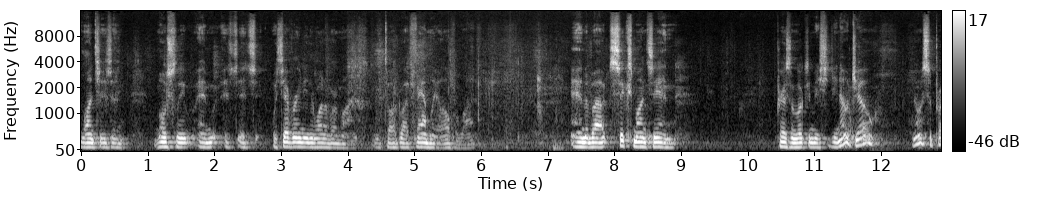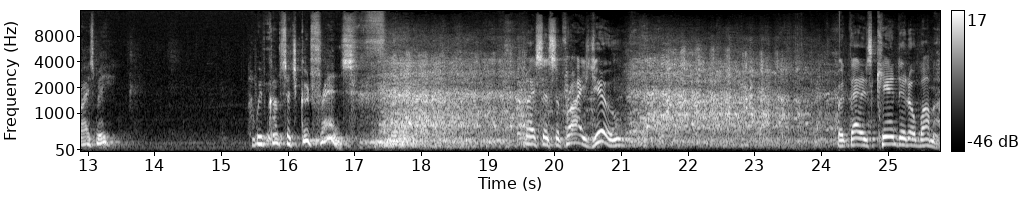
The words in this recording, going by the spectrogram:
lunches, and mostly, and it's, it's whatever in either one of our minds. We talk about family an awful lot. And about six months in, the president looked at me and said, You know, Joe, you know what surprised me? We've become such good friends. and I said, Surprised you? But that is candid Obama.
